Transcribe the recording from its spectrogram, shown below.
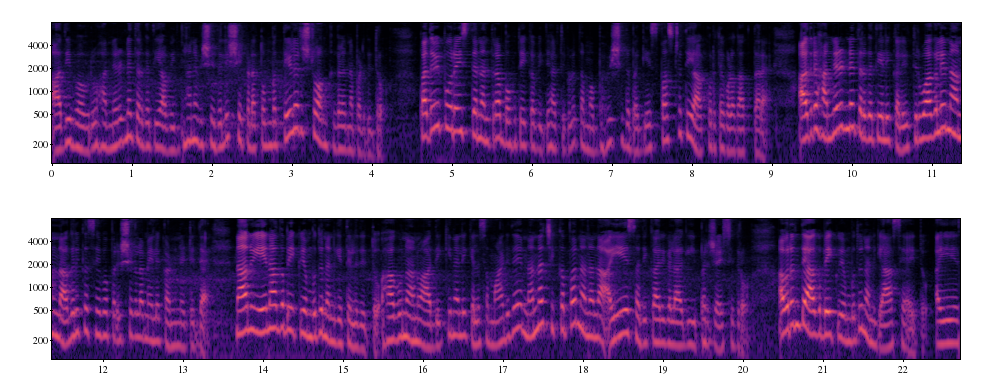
ಆದಿಭಾ ಅವರು ಹನ್ನೆರಡನೇ ತರಗತಿಯ ವಿಜ್ಞಾನ ವಿಷಯದಲ್ಲಿ ಶೇಕಡಾ ತೊಂಬತ್ತೇಳರಷ್ಟು ಅಂಕಗಳನ್ನು ಪಡೆದಿದ್ದರು ಪದವಿ ಪೂರೈಸಿದ ನಂತರ ಬಹುತೇಕ ವಿದ್ಯಾರ್ಥಿಗಳು ತಮ್ಮ ಭವಿಷ್ಯದ ಬಗ್ಗೆ ಸ್ಪಷ್ಟತೆಯ ಆಕುರತೆಗೊಳಗಾಗ್ತಾರೆ ಆದರೆ ಹನ್ನೆರಡನೇ ತರಗತಿಯಲ್ಲಿ ಕಲಿಯುತ್ತಿರುವಾಗಲೇ ನಾನು ನಾಗರಿಕ ಸೇವಾ ಪರೀಕ್ಷೆಗಳ ಮೇಲೆ ಕಣ್ಣು ನಾನು ಏನಾಗಬೇಕು ಎಂಬುದು ನನಗೆ ತಿಳಿದಿತ್ತು. ಹಾಗೂ ನಾನು ಆ ದಿಕ್ಕಿನಲ್ಲಿ ಕೆಲಸ ಮಾಡಿದೆ. ನನ್ನ ಚಿಕ್ಕಪ್ಪ ನನ್ನನ್ನು ಐ ಎ ಅಧಿಕಾರಿಗಳಾಗಿ ಪರಿಚಯಿಸಿದರು. ಅವರಂತೆ ಆಗಬೇಕು ಎಂಬುದು ನನಗೆ ಆಸೆ ಆಯಿತು. ಐ ಎ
